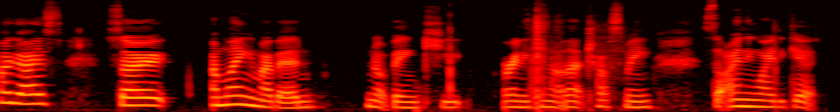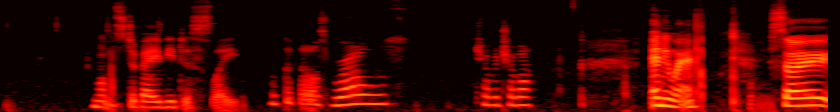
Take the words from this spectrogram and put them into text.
Hi guys. So I'm laying in my bed, not being cute or anything like that, trust me. It's the only way to get monster baby to sleep. Look at those rolls. Chubba chubba. Anyway, so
